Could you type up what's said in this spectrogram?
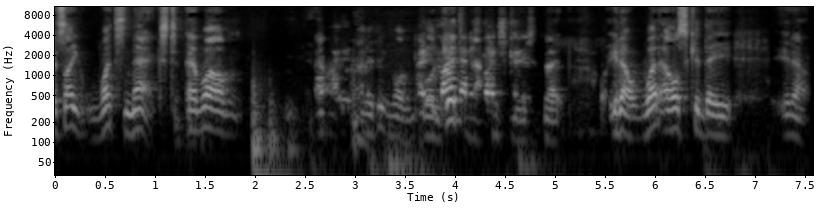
It's like what's next? And well, I, I think we'll, we'll didn't get to that as much 'cause- but you know what else could they? You know,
